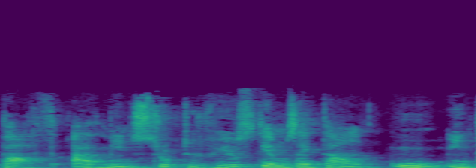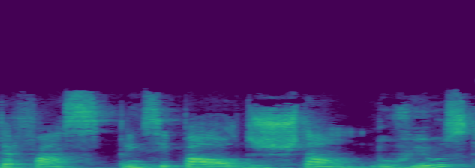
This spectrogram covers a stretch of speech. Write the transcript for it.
path admin structure views, temos então o interface principal de gestão do views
